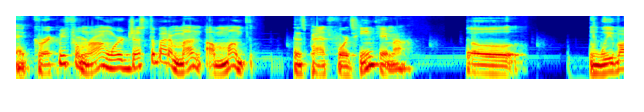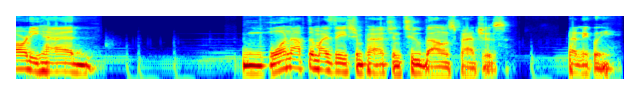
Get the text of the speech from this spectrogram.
and correct me if I'm wrong, we're just about a month a month since patch 14 came out. So we've already had one optimization patch and two balance patches, technically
